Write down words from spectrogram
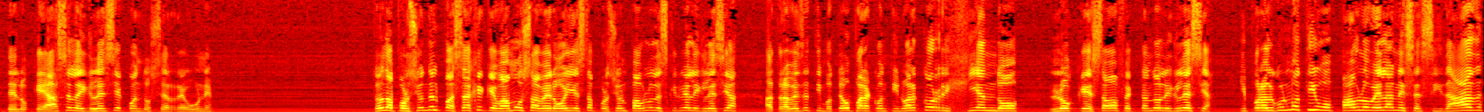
de, lo que hace la iglesia cuando se reúne. Entonces la porción del pasaje que vamos a ver hoy, esta porción, Pablo le escribe a la iglesia a través de Timoteo para continuar corrigiendo lo que estaba afectando a la iglesia. Y por algún motivo Pablo ve la necesidad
